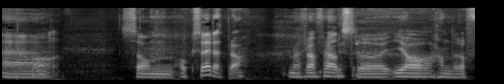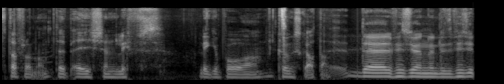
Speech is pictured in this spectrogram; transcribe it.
Eh, som också är rätt bra. Men framförallt så, jag handlar ofta från dem, typ Asian Livs. Ligger på Kungsgatan. Det, det finns ju en, det finns ju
